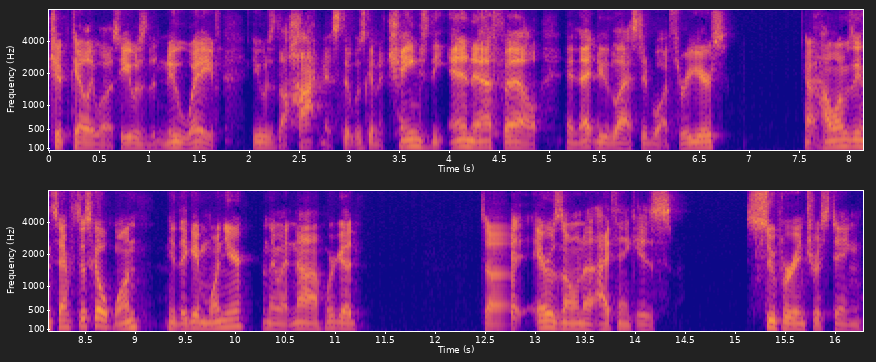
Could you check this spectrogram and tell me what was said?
Chip Kelly was. He was the new wave. He was the hotness that was going to change the NFL. And that dude lasted what three years? How long was he in San Francisco? One. They gave him one year, and they went, "Nah, we're good." So Arizona, I think, is super interesting,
